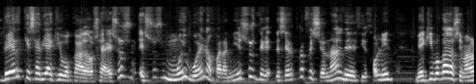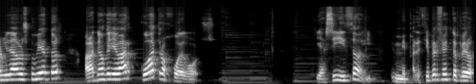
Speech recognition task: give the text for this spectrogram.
ver que se había equivocado. O sea, eso es, eso es muy bueno. Para mí eso es de, de ser profesional, de decir, jolín, me he equivocado, se me han olvidado los cubiertos, ahora tengo que llevar cuatro juegos. Y así hizo, y me pareció perfecto, pero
